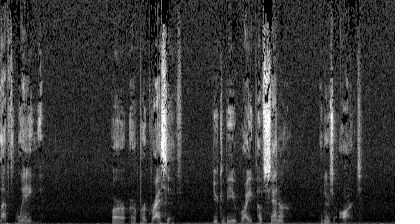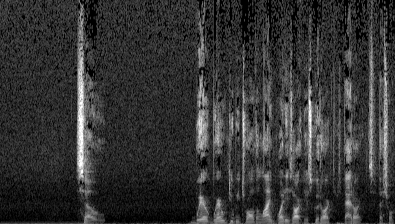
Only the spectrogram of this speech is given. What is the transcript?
left wing or, or progressive. You could be right of center, and there's art. So, where where do we draw the line? What is art? There's good art. There's bad art. Special.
